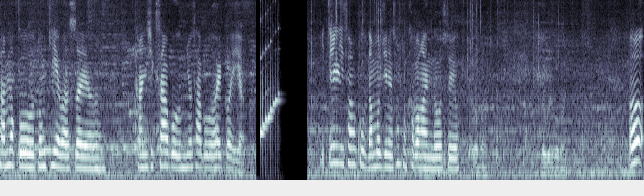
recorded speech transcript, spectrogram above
밥 먹고 동키에 왔어요. 간식 사고 음료 사고 할 거예요. 이 젤리 사고 나머지는 삼촌 가방 안에 넣었어요. 잠깐만. 읽어봐. 어?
